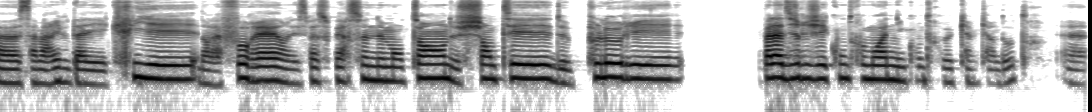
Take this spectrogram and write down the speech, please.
Euh, ça m'arrive d'aller crier dans la forêt, dans l'espace où personne ne m'entend, de chanter, de pleurer. Pas la diriger contre moi ni contre quelqu'un d'autre, euh,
